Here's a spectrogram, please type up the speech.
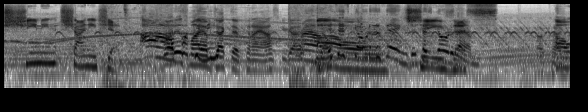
sheaming shiny shit. Ah, What is my fucking me. objective? Can I ask you guys? Well, It says go to the things. It says go to them. Okay. Oh,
